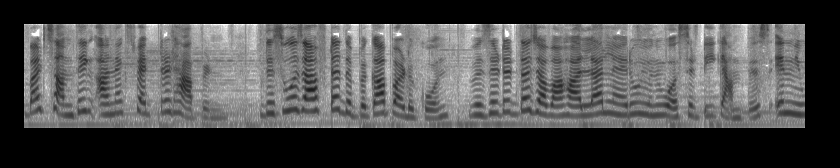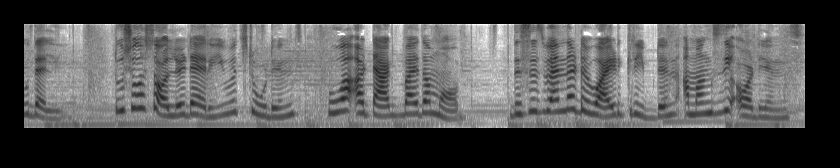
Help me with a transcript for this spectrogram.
But something unexpected happened. This was after Deepika Padukone visited the Jawaharlal Nehru University campus in New Delhi to show solidarity with students who were attacked by the mob. This is when the divide crept in amongst the audience,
